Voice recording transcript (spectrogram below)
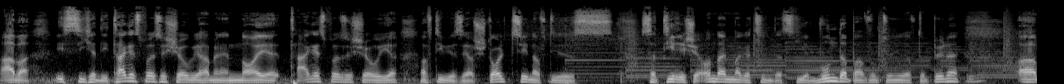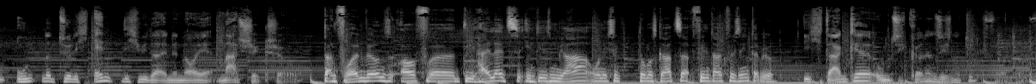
Aber ist sicher die Tagespresse-Show. Wir haben eine neue Tagespresse-Show hier, auf die wir sehr stolz sind, auf dieses satirische Online-Magazin, das hier wunderbar funktioniert auf der Bühne. Ähm, und natürlich endlich wieder eine neue Maschik-Show. Dann freuen wir uns auf äh, die Highlights in diesem Jahr. Und ich sage Thomas Grazer, vielen Dank fürs Interview. Ich danke und Sie können sich natürlich freuen.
